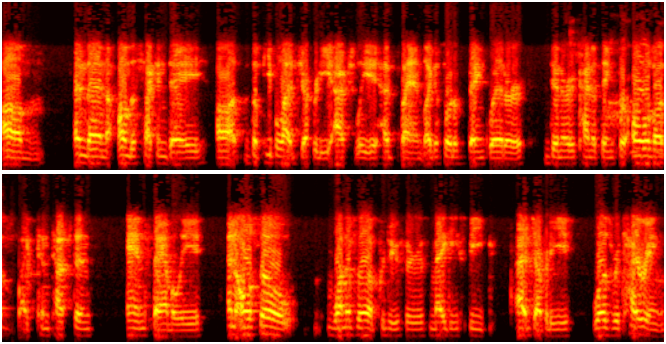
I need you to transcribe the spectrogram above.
Um, and then on the second day, uh, the people at Jeopardy actually had planned like a sort of banquet or dinner kind of thing for all of us, like contestants and family. And also, one of the producers, Maggie Speak at Jeopardy, was retiring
